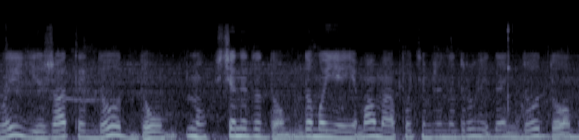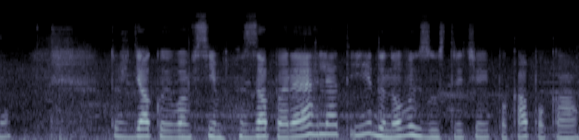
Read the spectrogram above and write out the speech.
виїжджати додому. Ну, ще не додому, до моєї мами, а потім вже на другий день додому. Тож дякую вам всім за перегляд і до нових зустрічей. Пока-пока.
